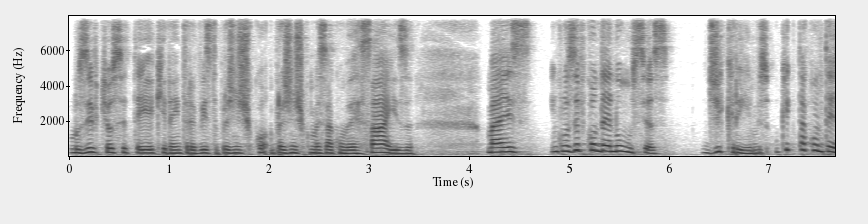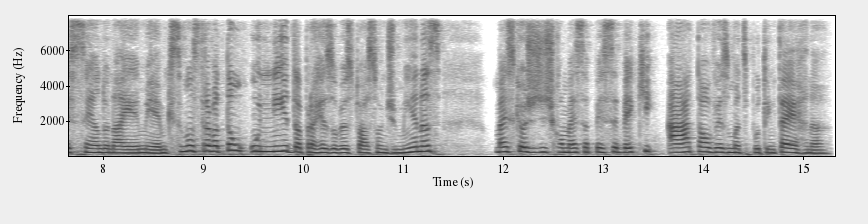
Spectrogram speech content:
Inclusive que eu citei aqui na entrevista para gente, a gente começar a conversar, Isa. Mas, inclusive com denúncias de crimes. O que está acontecendo na AMM que se mostrava tão unida para resolver a situação de Minas, mas que hoje a gente começa a perceber que há talvez uma disputa interna?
